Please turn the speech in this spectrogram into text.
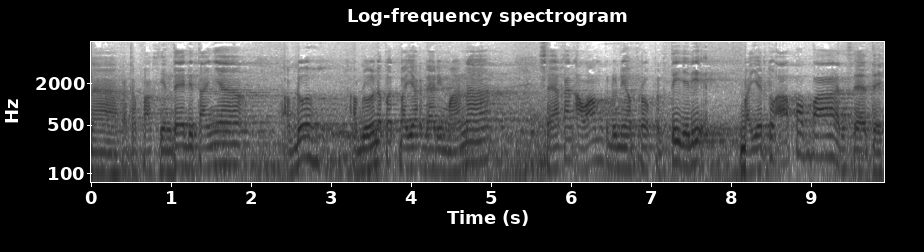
Nah kata Pak Aksin teh ditanya Abdul Abdul dapat bayar dari mana? Saya kan awam ke dunia properti jadi bayar tuh apa pak? kata saya teh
